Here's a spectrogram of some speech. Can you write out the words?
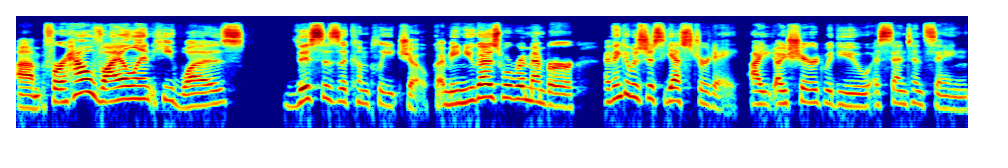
Um, for how violent he was, this is a complete joke. I mean, you guys will remember, I think it was just yesterday, I, I shared with you a sentencing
